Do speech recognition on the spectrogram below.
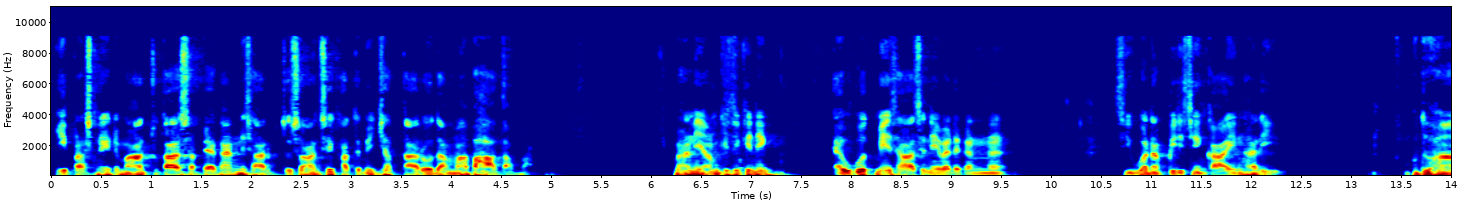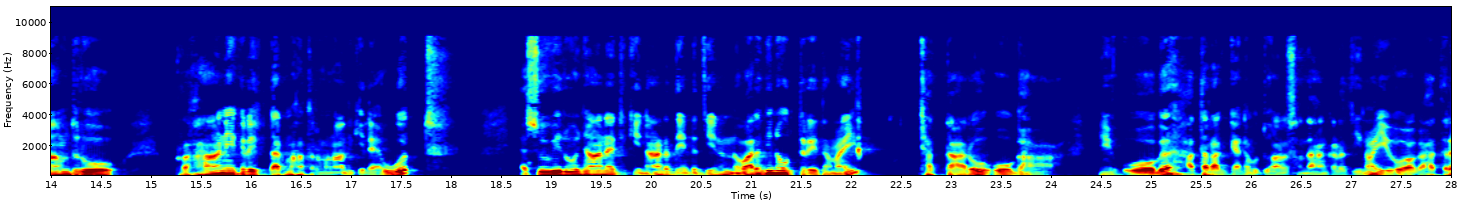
මේ ප්‍රශ්නෙට මාතෘකා සපයා ගන්න සාරිපුත්‍ර සාංශේ කතමේ චත්තාරෝ ධම්මා පහතබ්බා. මහණේ යම් කිසි කෙනෙක් ඇව්වොත් මේ ශාසනය වැඩ කරන සිව්වන පිරිසෙන් කායෙන් හරි බුදුහාමුදුරෝ ප්‍රහාණය කළ ධර්ම හතර මොනවද කියලා ඇහුවොත් අසුවිරෝ ඥාන ඇති කිනාට දෙන්න තියෙන නොවරදින උත්තරේ තමයි චත්තාරෝ ඕඝා මේ ඕග හතරක් ගැන බුදුහාම සඳහන් කරලා තියෙනවා. ඒ ඕග හතර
